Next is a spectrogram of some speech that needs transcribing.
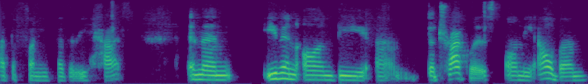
at the funny feathery hat. And then even on the um, the track list on the album,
